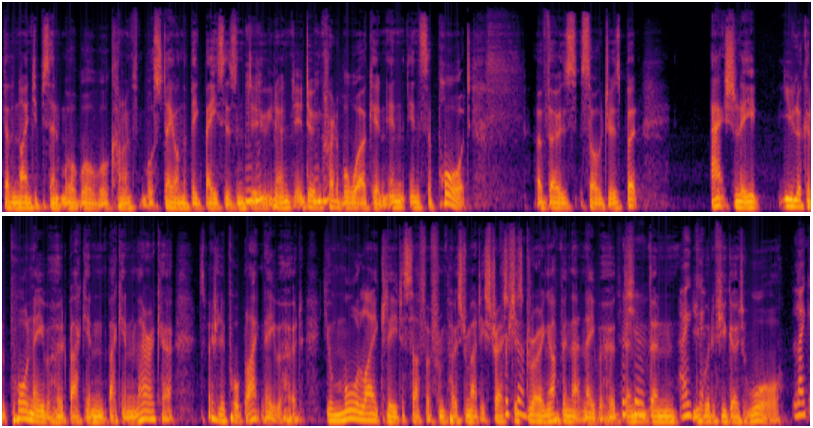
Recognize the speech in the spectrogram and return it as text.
The other 90% will will will kind of will stay on the big bases and do mm-hmm. you know and do mm-hmm. incredible work in in in support of those soldiers. But actually you look at a poor neighborhood back in back in America, especially a poor black neighborhood, you're more likely to suffer from post traumatic stress For just sure. growing up in that neighborhood For than sure. than I you ca- would if you go to war. Like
